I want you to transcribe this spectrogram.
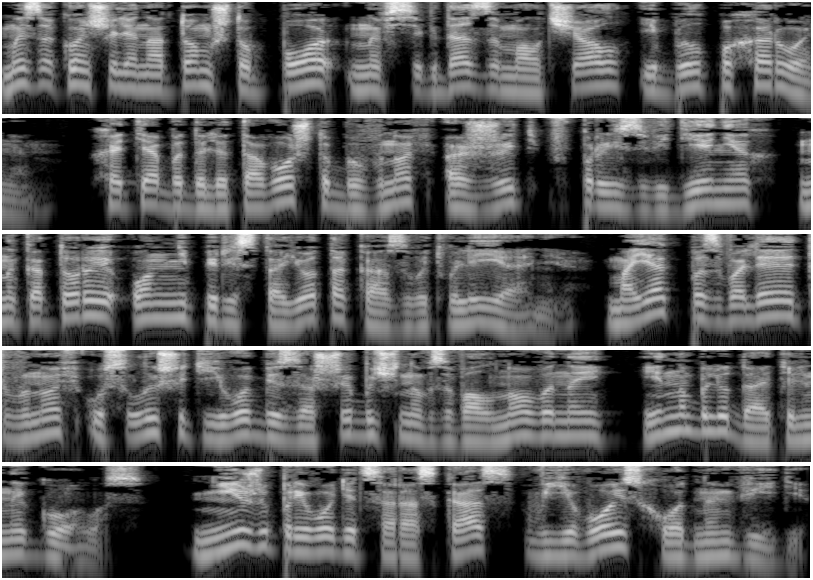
Мы закончили на том, что По навсегда замолчал и был похоронен хотя бы для того, чтобы вновь ожить в произведениях, на которые он не перестает оказывать влияние. «Маяк» позволяет вновь услышать его безошибочно взволнованный и наблюдательный голос. Ниже приводится рассказ в его исходном виде.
